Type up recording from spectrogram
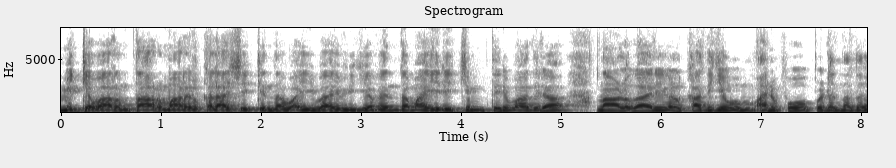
മിക്കവാറും താറുമാറിൽ കലാശിക്കുന്ന വൈവാഹിക ബന്ധമായിരിക്കും തിരുവാതിര നാളുകാരികൾക്ക് അധികവും അനുഭവപ്പെടുന്നത്.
